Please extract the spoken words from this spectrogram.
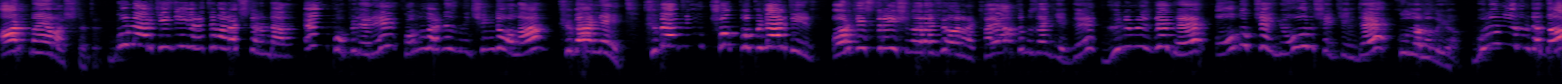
artmaya başladı. Bu merkezi yönetim araçlarından en popüleri konularınızın içinde olan Kubernetes. Kubernetes çok popüler bir orchestration aracı olarak hayatımıza girdi. Günümüzde de oldukça yoğun şekilde kullanılıyor. Bunun yanında daha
